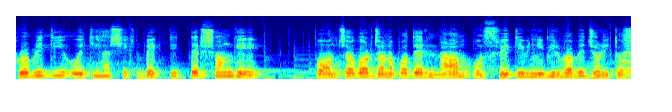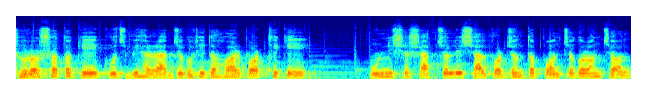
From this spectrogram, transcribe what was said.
প্রভৃতি ঐতিহাসিক ব্যক্তিত্বের সঙ্গে পঞ্চগড় জনপদের নাম ও স্মৃতি নিবিড়ভাবে জড়িত। ষোড়শ শতকে কুচবিহার রাজ্য গঠিত হওয়ার পর থেকে উনিশশো সাতচল্লিশ সাল পর্যন্ত পঞ্চগড় অঞ্চল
